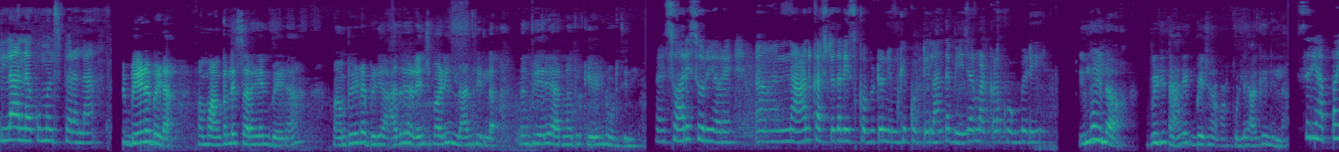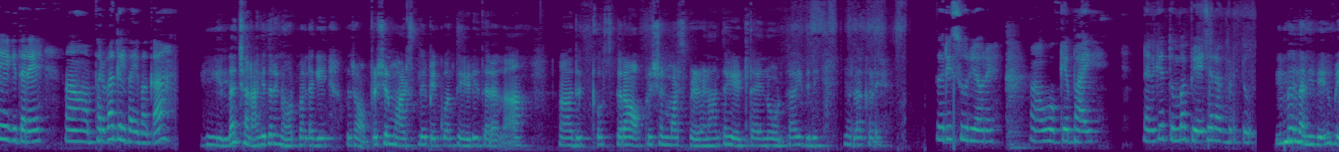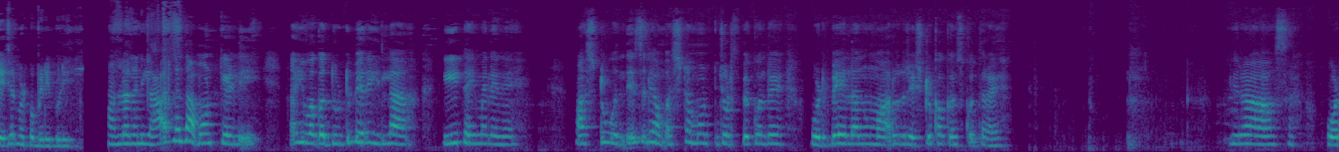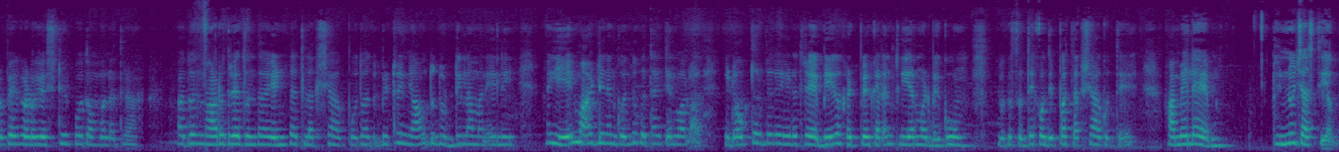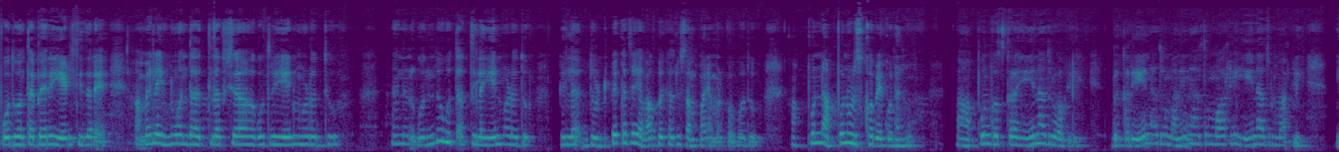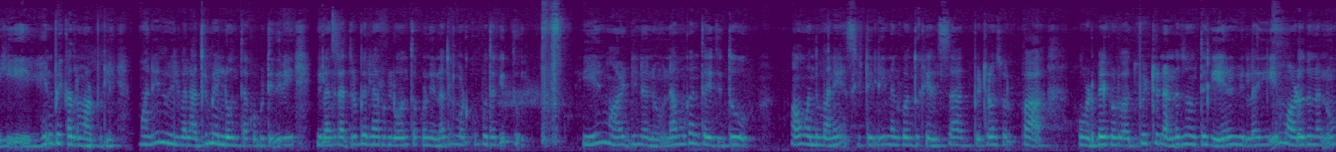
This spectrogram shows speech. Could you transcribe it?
ಇಲ್ಲ ಅನ್ನೋಕ್ಕೂ ಮನ್ಸು ಬರಲ್ಲ. ಬೇಡ ಬೇಡ. ಆ ಮಾಂಗಲ್ಯ ಸರ ಏನು ಬೇಡ? ಬೇಡ ಬಿಡಿ. ಆದರೆ ಅರೇಂಜ್ ಮಾಡಿ ಇಲ್ಲ ಅಂದಿಲ್ಲ ಇಲ್ಲ. ನಾನು ಬೇರೆ ಯಾರನ್ನಾದರೂ ಕೇಳಿ ನೋಡ್ತೀನಿ. ಸಾರಿ ಸೂರ್ಯ ಅವರೇ. ನಾನು ಕಷ್ಟದಲ್ಲಿ ಇಸ್ಕೊಬಿಟ್ಟು ನಿಮಗೆ ಕೊಟ್ಟಿಲ್ಲ ಅಂತ ಬೇಜಾರು ಮಾಡ್ಕೊಳಕ್ಕೆ ಹೋಗ್ಬೇಡಿ. ಇಲ್ಲ ಇಲ್ಲ. ಬಿಡಿ ನಾನೇ ಬೇಜಾರು ಮಾಡ್ಕೊಳ್ಳಿ. ಆಗೇನಿಲ್ಲ ಸರಿ ಅಪ್ಪ ಹೇಗಿದ್ದಾರೆ? ಪರವಾಗಿಲ್ವಾ ಇವಾಗ? ಎಲ್ಲ ಚೆನ್ನಾಗಿದ್ದಾರೆ ನಾರ್ಮಲ್ ಆಗಿ. ಆದರೆ ಆಪ್ರೇಷನ್ ಮಾಡಿಸ್ಲೇಬೇಕು ಅಂತ ಹೇಳಿದಾರಲ್ಲ ಅದಕ್ಕೋಸ್ಕರ ಆಪ್ರೇಷನ್ ಮಾಡಿಸ್ಬೇಡೋಣ ಅಂತ ಹೇಳ್ತಾ ನೋಡ್ತಾ ಇದ್ದೀನಿ ಎಲ್ಲ ಕಡೆ. ಸರಿ ಸೂರ್ಯ ಅವರೇ. Okay bye. ನನಗೆ ತುಂಬ ಬೇಜಾರಾಗ್ಬಿಡ್ತು. ಇಲ್ಲ ಇಲ್ಲ ನೀವೇನು ಬೇಜಾರು ಮಾಡ್ಕೊಬೇಡಿ ಬಿಡಿ. ಅಲ್ಲ ನನಗೆ ಯಾರನ್ನಂತ ಅಮೌಂಟ್ ಕೇಳಿ. ಇವಾಗ ದುಡ್ಡು ಬೇರೆ ಇಲ್ಲ. ಈ ಟೈಮಲ್ಲೇನೆ ಅಷ್ಟು ಒಂದೇ ಸಲ ಅವಷ್ಟು ಅಮೌಂಟ್ ಜೋಡಿಸ್ಬೇಕು ಅಂದರೆ ಒಡವೆ ಎಲ್ಲನೂ ಮಾರಿದ್ರೆ ಎಷ್ಟು ಕಾಕಿಸ್ಕೊತಾರೆ ಇರೋ ಒಡವೆಗಳು ಎಷ್ಟಿರ್ಬೋದು ಅಮ್ಮನ ಹತ್ರ. ಅದೊಂದು ಮಾರಿದ್ರೆ ಅದೊಂದು ಎಂಟು ಹತ್ತು ಲಕ್ಷ ಆಗ್ಬೋದು. ಅದು ಬಿಟ್ಟರೆ ಯಾವುದು ದುಡ್ಡಿಲ್ಲ ಮನೆಯಲ್ಲಿ. ಏನು ಮಾಡಲಿ ನನಗೊಂದು ಗೊತ್ತಾಗ್ತಿಲ್ವಲ್ಲ? ಈ ಡಾಕ್ಟರ್ ಬೇರೆ ಹೇಳಿದ್ರೆ ಬೇಗ ಕಟ್ಟಬೇಕಲ್ಲ ಕ್ಲಿಯರ್ ಮಾಡಬೇಕು. ಇವಾಗ ಸದ್ಯಕ್ಕೆ ಒಂದು ಇಪ್ಪತ್ತು ಲಕ್ಷ ಆಗುತ್ತೆ. ಆಮೇಲೆ ಇನ್ನೂ ಜಾಸ್ತಿ ಆಗ್ಬೋದು ಅಂತ ಬೇರೆ ಹೇಳ್ತಿದ್ದಾರೆ ಆಮೇಲೆ ಇನ್ನೂ ಒಂದು ಹತ್ತು ಲಕ್ಷ ಆಗುತ್ತೆ ಏನು ಮಾಡೋದು? ನನಗೊಂದು ಗೊತ್ತಾಗ್ತಿಲ್ಲ ಏನು ಮಾಡೋದು. ಇಲ್ಲ, ದುಡ್ಡು ಬೇಕಾದರೆ ಯಾವಾಗ ಬೇಕಾದರೂ ಸಂಪಾದನೆ ಮಾಡ್ಕೋಬೋದು. ಅಪ್ಪನ ಅಪ್ಪನ ಉಳಿಸ್ಕೋಬೇಕು ನಾನು. ಆ ಅಪ್ಪನಿಗೋಸ್ಕರ ಏನಾದರೂ ಆಗಲಿ, ಬೇಕಾದ್ರೆ ಏನಾದರೂ ಮನೇನಾದರೂ ಮಾರಲಿ ಏನಾದರೂ ಮಾರಲಿ ಏನು ಬೇಕಾದರೂ ಮಾಡ್ಬಿಡ್ಲಿ. ಮನೇನು ಇಲ್ವಲ್ಲ, ಅದ್ರ ಮೇಲೆ ಲೋನ್ ತಗೊಬಿಟ್ಟಿದ್ದೀವಿ ಇಲ್ಲಾಂದ್ರೆ ಅದ್ರ ಮೇಲೆ ಲೋನ್ ತೊಗೊಂಡು ಏನಾದರೂ ಮಾಡ್ಕೋಬೋದಾಗಿತ್ತು. ಏನು ಮಾಡಲಿ ನಾನು? ನಮಗಂತ ಇದ್ದಿದ್ದು ಒಂದು ಮನೆ ಸಿಟಿಲಿ ನನಗೊಂದು ಕೆಲಸ ಅದು ಬಿಟ್ಟರೆ ಒಂದು ಸ್ವಲ್ಪ ಒಡವೆಗಳು ಅದು ಬಿಟ್ಟರೆ ನನ್ನದು ಅಂತ ಏನೂ ಇಲ್ಲ. ಏನು ಮಾಡೋದು ನಾನು?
